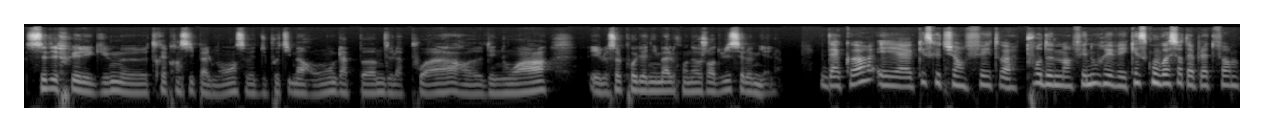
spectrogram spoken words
C'est des fruits et légumes euh, très principalement. Ça va être du potimarron, de la pomme, de la poire, euh, des noix. Et le seul produit animal qu'on a aujourd'hui, c'est le miel. D'accord. Et euh, qu'est-ce que tu en fais, toi, pour demain Fais-nous rêver. Qu'est-ce qu'on voit sur ta plateforme?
